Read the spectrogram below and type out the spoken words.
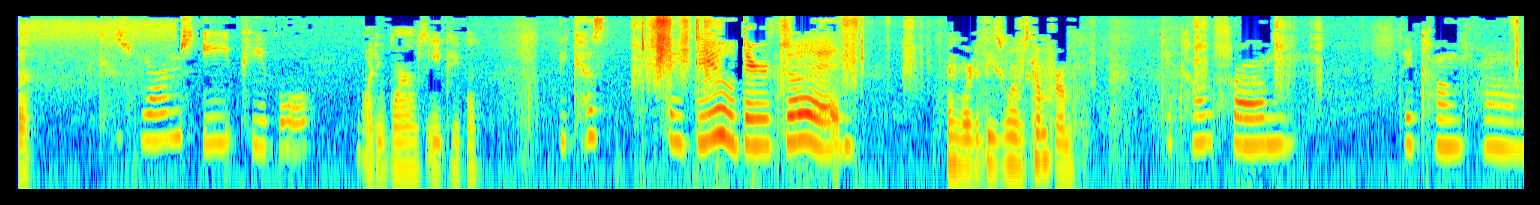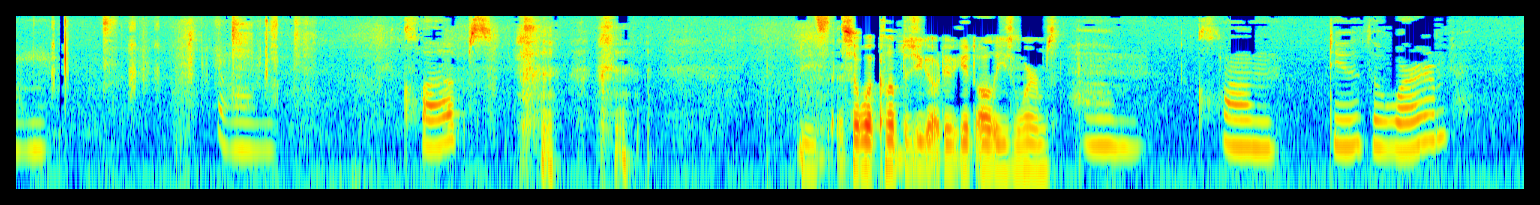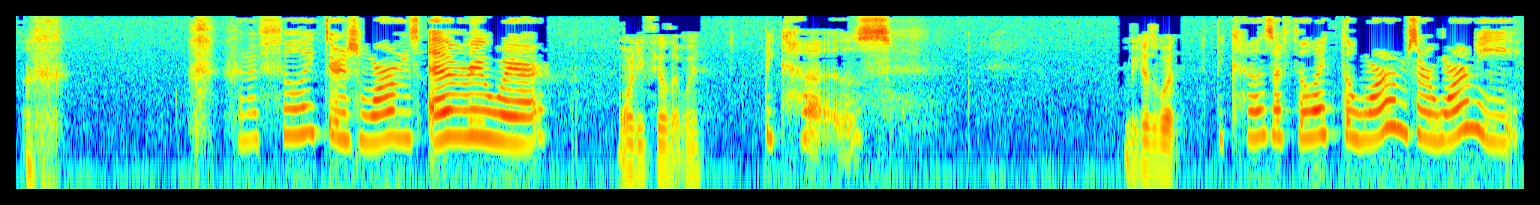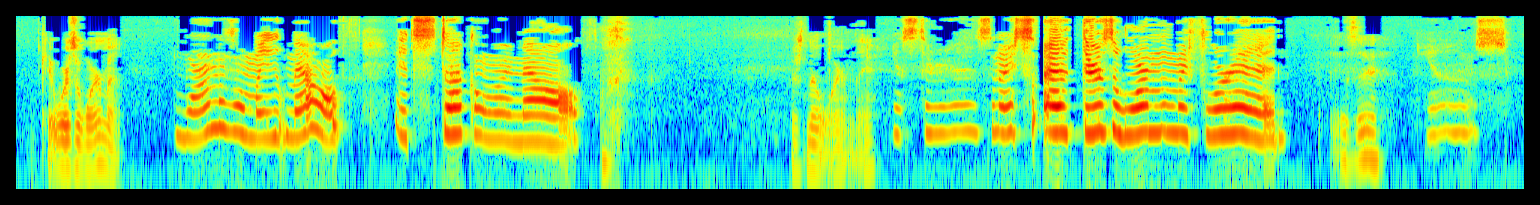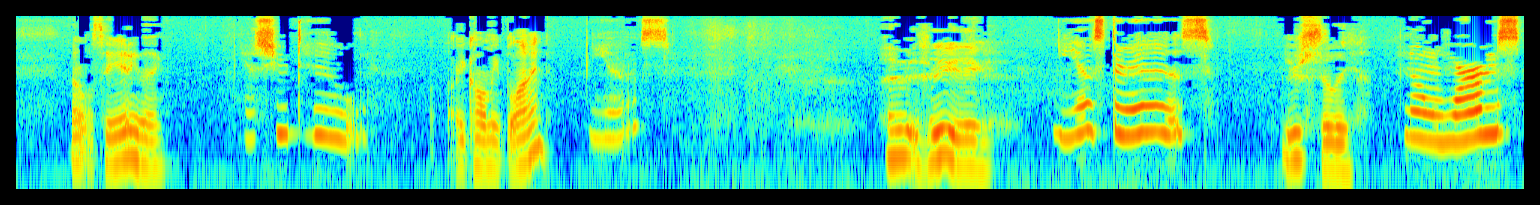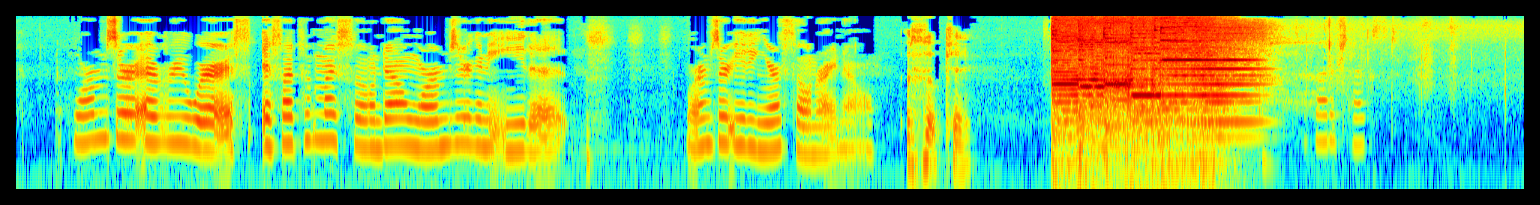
Because worms eat people. Why do worms eat people? Because they do. They're good. And where did these worms come from? They come from. They come from. Um. Clubs. so what club did you go to get all these worms? Um. Clum. Do the worm. and I feel like there's worms everywhere. Why do you feel that way? Because. Because what? Because I feel like the worms are wormy. Okay, where's a worm at? Worm is on my mouth. It's stuck on my mouth. There's no worm there. Yes, there is. And I, uh, there's a worm on my forehead. Is there? I don't see anything. Yes, you do. Are you calling me blind? Yes. I don't see anything. Yes, there is. You're silly. No, worms. Worms are everywhere. If if I put my phone down, worms are gonna eat it. Worms are eating your phone right now. okay. I got a text.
